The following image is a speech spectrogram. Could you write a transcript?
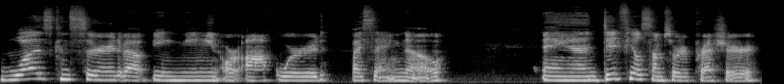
was concerned about being mean or awkward by saying no and did feel some sort of pressure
